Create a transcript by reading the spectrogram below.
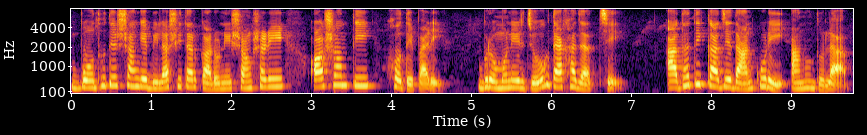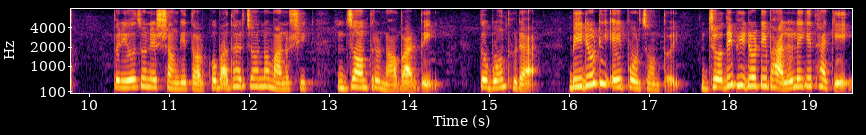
বন্ধুদের সঙ্গে বিলাসিতার কারণে সংসারে অশান্তি হতে পারে। ভ্রমণের যোগ দেখা যাচ্ছে। আধ্যাত্মিক কাজে দান করে আনন্দ লাভ। প্রিয়জনের সঙ্গে তর্ক বাঁধার জন্য মানসিক যন্ত্রণাও বাড়বে। তো বন্ধুরা, ভিডিওটি এই পর্যন্তই। যদি ভিডিওটি ভালো লেগে থাকে,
